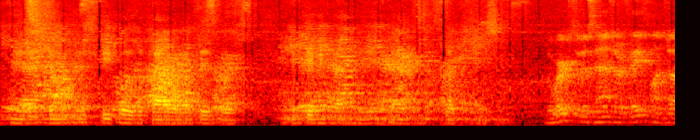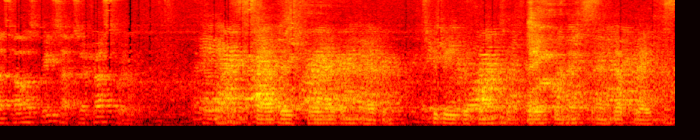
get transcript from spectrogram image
He has shown his people the power of his works, in giving them the inheritance of the nations. The of his hands are faithful and just. All his precepts are trustworthy. Established forever and ever, to be the performed with faithfulness and uprightness.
